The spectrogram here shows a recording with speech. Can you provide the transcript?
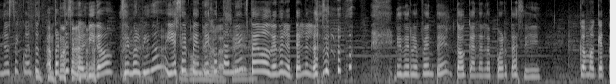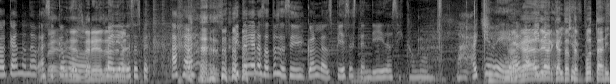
no sé cuántos, aparte se me olvidó, se me olvidó, y ese Chingón pendejo también, serie. estábamos viendo la tele los dos, y de repente tocan a la puerta así, como que tocan una, así Pero, como medio la- desesperado. Ajá, y todavía nosotros así con los pies extendidos, y como, ay, qué verga. Y me- te putas. sí.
